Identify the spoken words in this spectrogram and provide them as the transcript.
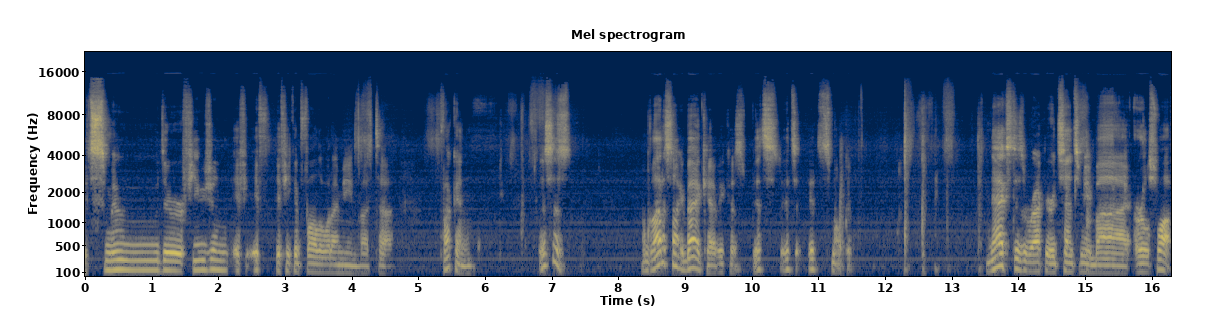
it's smoother fusion if if if you can follow what I mean. But uh, fucking, this is. I'm glad it's not your bag, Kevy, because it's it's it's smoking. Next is a record sent to me by Earl Swaff,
